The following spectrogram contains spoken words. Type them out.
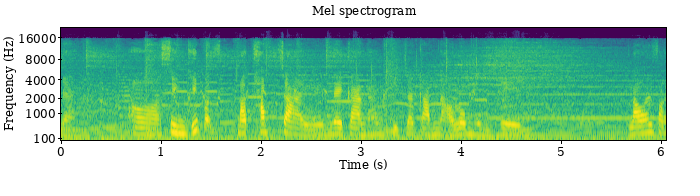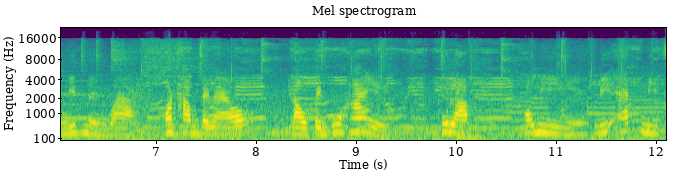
เนี่ยเอ่อสิ่งที่ประทับใจในการทำกิจกรรมหนาวลมห่มเพลงเล่าให้ฟังนิดนึงว่า พอทำไปแล้วเราเป็นผู้ให้ผู้รับเขามีรีแอคมีป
